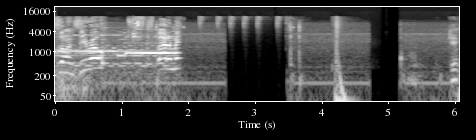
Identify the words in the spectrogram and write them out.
Roxxon Zero? Spider-Man? Okay.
